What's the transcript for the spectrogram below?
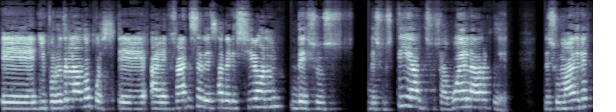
Eh, y por otro lado, pues eh, alejarse de esa versión de sus, de sus tías, de sus abuelas, de, de su madre,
